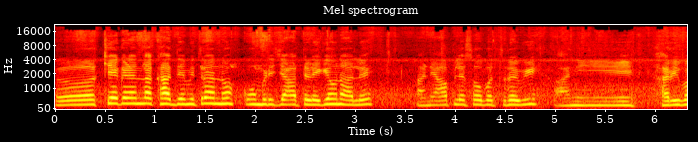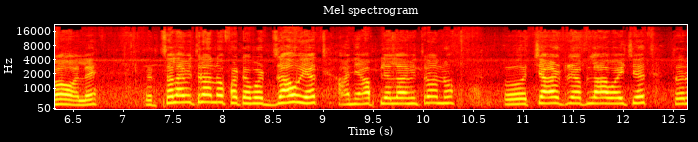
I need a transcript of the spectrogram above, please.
आहे खेकड्यांना खाद्य मित्रांनो कोंबडीचे आतडे घेऊन आलोय. आणि आपल्यासोबत रवी आणि हरिभाव आलाय. तर चला मित्रांनो फटाफट जाऊयात. आणि आपल्याला मित्रांनो चार ट्रॅप लावायचे आहेत तर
